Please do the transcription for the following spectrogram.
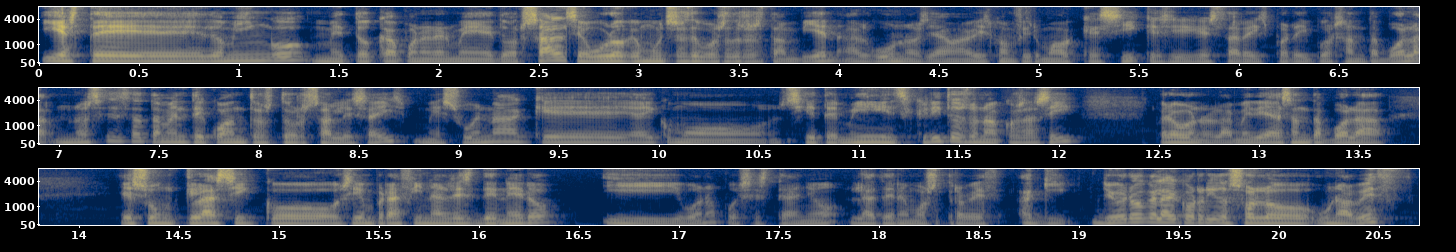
Y este domingo me toca ponerme dorsal. Seguro que muchos de vosotros también. Algunos ya me habéis confirmado que sí, que sí que estaréis por ahí por Santa Pola. No sé exactamente cuántos dorsales hay. Me suena que hay como 7.000 inscritos, una cosa así. Pero bueno, la media de Santa Pola es un clásico siempre a finales de enero. Y bueno, pues este año la tenemos otra vez aquí. Yo creo que la he corrido solo una vez,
